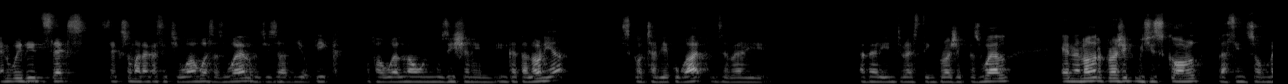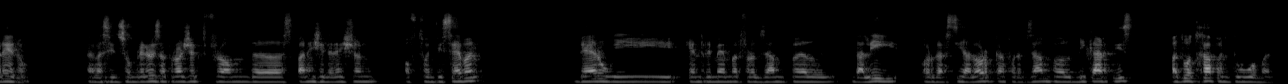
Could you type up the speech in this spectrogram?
And we did Sex, Sexo Maracas y Chihuahuas as well, which is a biopic of a well-known musician in, in Catalonia. It's called Xavier Cugat. It's a very, a very interesting project as well. And another project which is called La Sin Sombrero. La Sin Sombrero is a project from the Spanish generation of 27. There we can remember, for example, Dali or Garcia Lorca, for example, big artists. But what happened to women?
